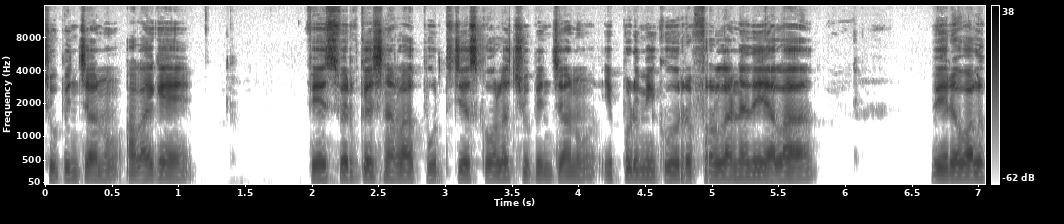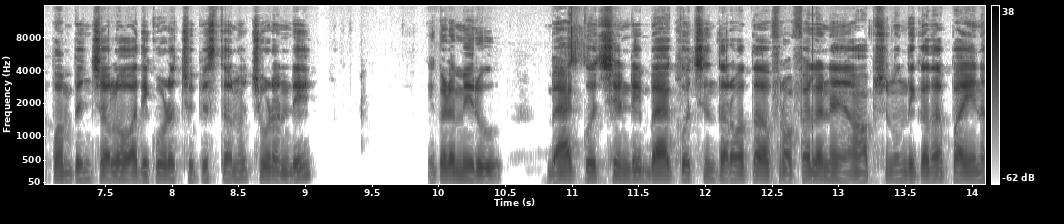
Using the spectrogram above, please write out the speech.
చూపించాను. అలాగే ఫేస్ వెరిఫికేషన్ ఎలా పూర్తి చేసుకోవాలో చూపించాను. ఇప్పుడు మీకు రిఫరల్ అనేది ఎలా వేరే వాళ్ళకి పంపించాలో అది కూడా చూపిస్తాను. చూడండి. ఇక్కడ మీరు బ్యాక్ వచ్చేయండి. బ్యాక్ వచ్చిన తర్వాత ప్రొఫైల్ అనే ఆప్షన్ ఉంది కదా పైన.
